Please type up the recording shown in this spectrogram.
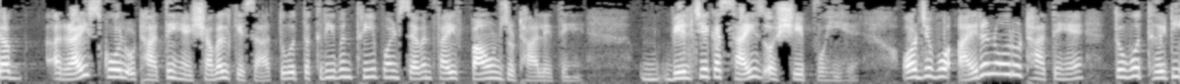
جب رائس کول اٹھاتے ہیں شول کے ساتھ تو وہ تقریباً 3.75 پوائنٹ پاؤنڈز اٹھا لیتے ہیں بیلچے کا سائز اور شیپ وہی ہے اور جب وہ آئرن اور اٹھاتے ہیں تو وہ 38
